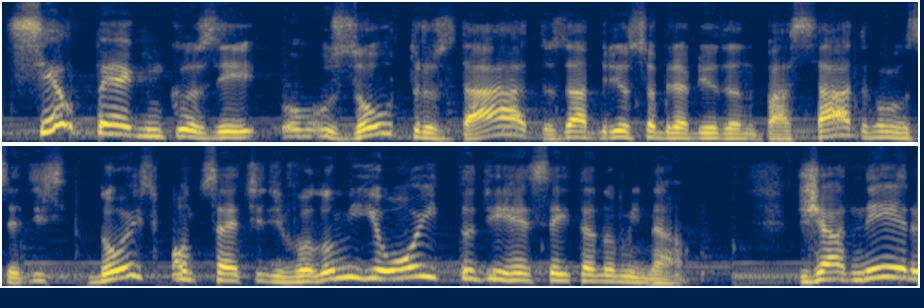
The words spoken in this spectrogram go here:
Se eu pego, inclusive, os outros dados, abril sobre abril do ano passado, como você disse, 2,7 de volume e 8 de receita nominal. Janeiro,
